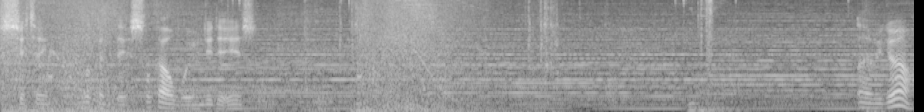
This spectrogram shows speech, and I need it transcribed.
city. Look at this. Look how wounded it is. There we go.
